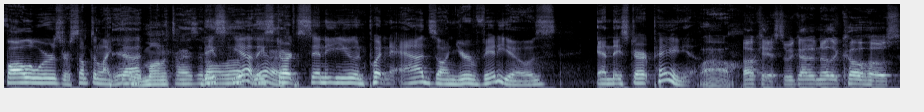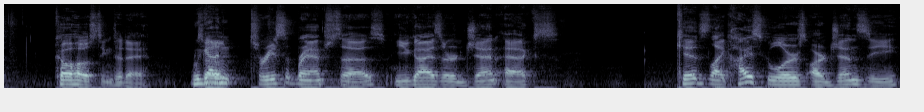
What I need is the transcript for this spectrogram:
followers or something like Yeah, that they monetize it they, all up, yeah they start sending you and putting ads on your videos and they start paying you wow. Okay, so we got another co-host co-hosting today. we so got an, Teresa Branch says you guys are Gen X. Kids like high schoolers are Gen Z.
